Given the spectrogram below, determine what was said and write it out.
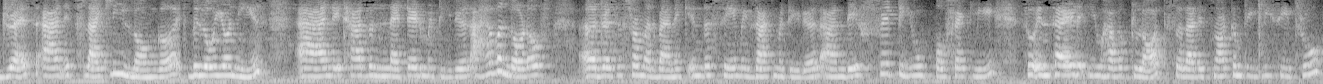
dress and it's slightly longer. It's below your knees and it has a netted material. I have a lot of uh, dresses from Urbanic in the same exact material and they fit you perfectly. So inside you have a cloth so that it's not completely see-through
